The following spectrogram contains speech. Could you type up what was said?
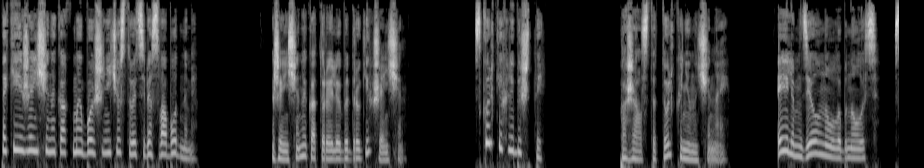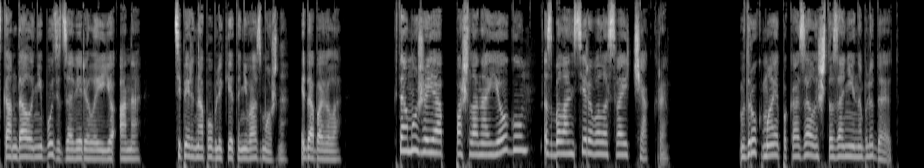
Такие женщины, как мы, больше не чувствуют себя свободными. Женщины, которые любят других женщин. Скольких любишь ты? Пожалуйста, только не начинай. Эйлем деланно улыбнулась. Скандала не будет, заверила ее она. Теперь на публике это невозможно. И добавила. К тому же я пошла на йогу, сбалансировала свои чакры. Вдруг Майе показалось, что за ней наблюдают.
